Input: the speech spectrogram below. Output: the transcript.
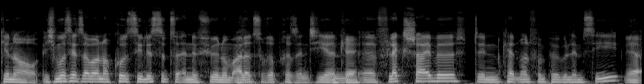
Genau. Ich muss jetzt aber noch kurz die Liste zu Ende führen, um alle zu repräsentieren. Okay. Äh, Flexscheibe, den kennt man von Pöbel MC, Ja.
